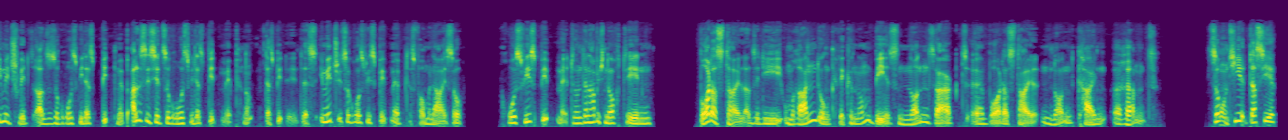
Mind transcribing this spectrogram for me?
Image Width, also so groß wie das Bitmap. Alles ist jetzt so groß wie das Bitmap. Ne? Das, Bit das Image ist so groß wie das Bitmap, das Formular ist so groß wie das Bitmap. Und dann habe ich noch den Border Style, also die Umrandung weggenommen. BS Non sagt äh, Border Style Non kein Rand. So, und hier, das hier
